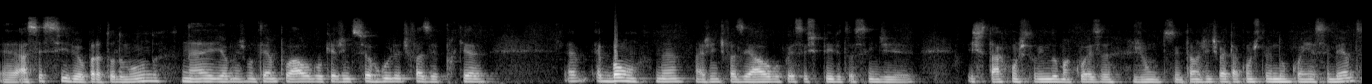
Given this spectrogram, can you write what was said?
é, acessível para todo mundo, né? E ao mesmo tempo algo que a gente se orgulha de fazer, porque é, é bom, né? A gente fazer algo com esse espírito assim de estar construindo uma coisa juntos. Então a gente vai estar construindo um conhecimento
